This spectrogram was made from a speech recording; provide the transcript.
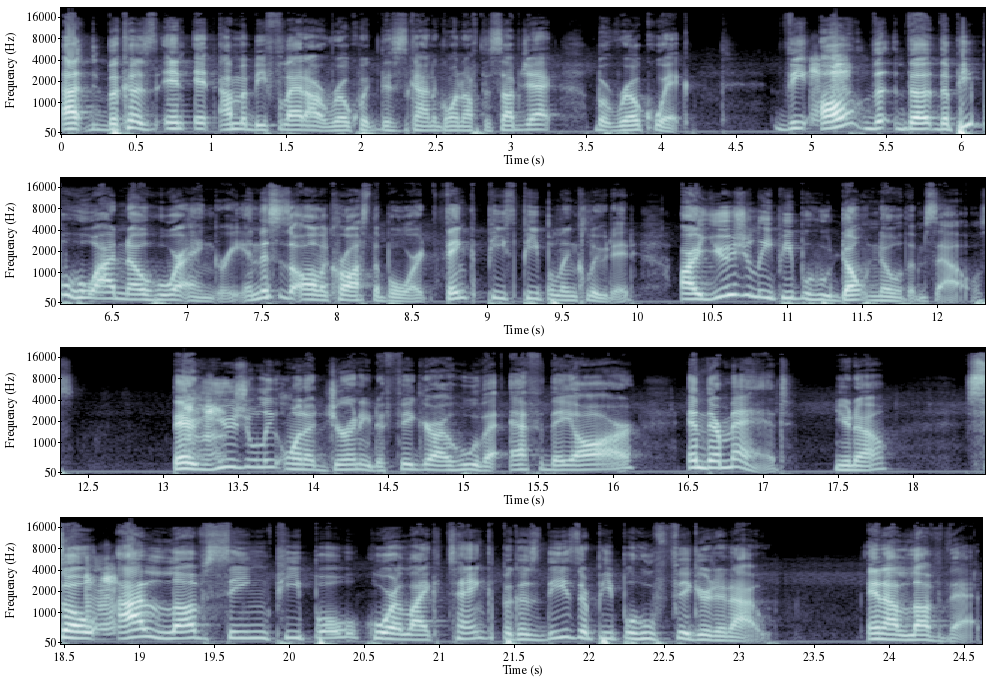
uh, because in it, I'm gonna be flat out real quick. This is kind of going off the subject, but real quick. The mm-hmm. all the, the the people who I know who are angry, and this is all across the board, think piece people included, are usually people who don't know themselves. They're mm-hmm. usually on a journey to figure out who the f they are, and they're mad. You know, so mm-hmm. I love seeing people who are like Tank because these are people who figured it out. And I love that.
